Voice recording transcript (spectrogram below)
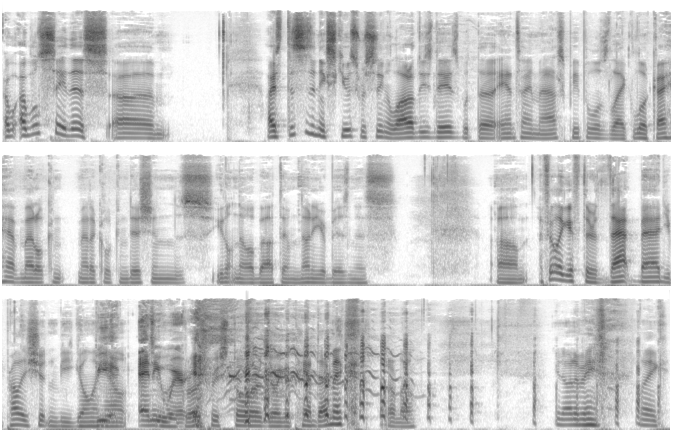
I, I will say this: um, I, this is an excuse we're seeing a lot of these days with the anti-mask people. Is like, look, I have medical con- medical conditions. You don't know about them. None of your business. Um, I feel like if they're that bad, you probably shouldn't be going Be out anywhere. to a grocery store during a pandemic. I don't know. You know what I mean? Like,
